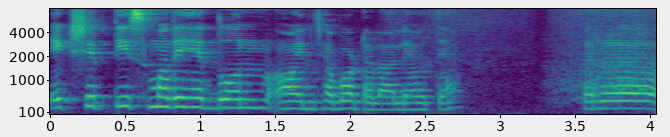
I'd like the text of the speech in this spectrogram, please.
एकशे तीसमध्ये हे दोन ऑइलच्या बॉटल आल्या होत्या. तर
